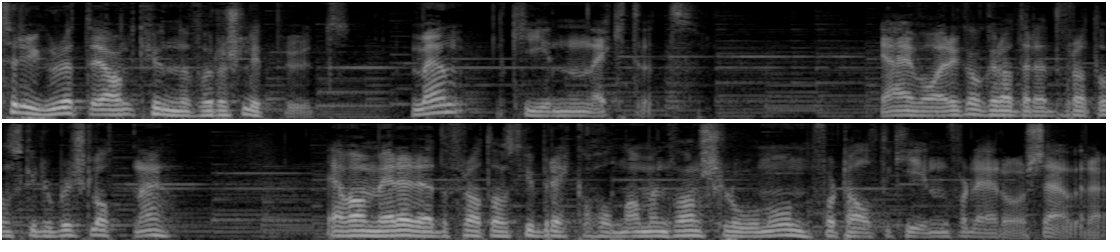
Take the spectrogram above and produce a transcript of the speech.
tryglet det han kunne for å slippe ut. Men Keenan nektet. Jeg var ikke akkurat redd for at han skulle bli slått ned. Jeg var mer redd for at han skulle brekke hånda mens han slo noen, fortalte Keenan flere år senere.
